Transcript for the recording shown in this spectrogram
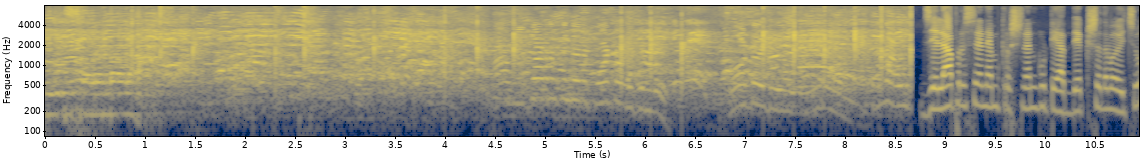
Thank സരണ്ടാല ഒരു ഫോട്ടോ ഫോട്ടോ ജില്ലാ പ്രസിഡന്റ് എം കൃഷ്ണൻകുട്ടി അധ്യക്ഷത വഹിച്ചു.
